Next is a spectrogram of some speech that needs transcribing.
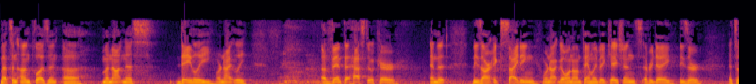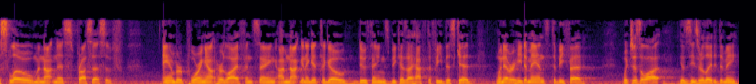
That's an unpleasant, uh, monotonous, daily or nightly event that has to occur. And that these aren't exciting. We're not going on family vacations every day. These are, it's a slow, monotonous process of Amber pouring out her life and saying, I'm not going to get to go do things because I have to feed this kid. Whenever he demands to be fed, which is a lot because he's related to me.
